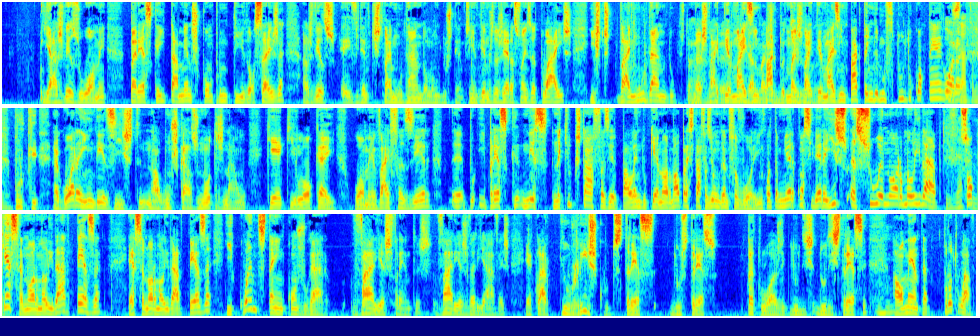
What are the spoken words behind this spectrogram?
e às vezes o homem parece que aí está menos comprometido, ou seja, às vezes é evidente que isto vai mudando ao longo dos tempos. E em termos das gerações atuais, isto vai mudando, está mas vai ter mais impacto, mais batido, mas vai é? ter mais impacto ainda no futuro do que o que tem agora. Exatamente. Porque agora ainda existe, em alguns casos, noutros não, que é aquilo, ok, o homem vai fazer eh, e parece que nesse, naquilo que está a fazer, para além do que é normal, parece que está a fazer um grande favor, enquanto a mulher considera isso a sua normalidade. Exatamente. Só que essa normalidade pesa. Essa normalidade pesa e quando se tem que conjugar várias frentes, várias variáveis, é claro que o risco de stress, do stress patológico, do, do distresse, uhum. aumenta. Por outro lado,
